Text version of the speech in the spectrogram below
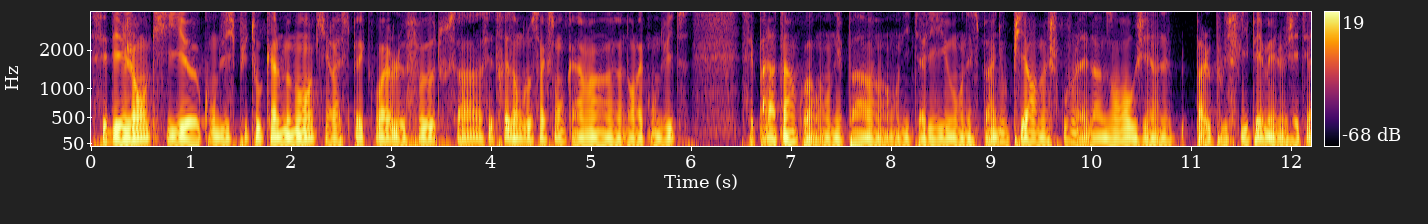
c'est des gens qui euh, conduisent plutôt calmement, qui respectent le feu, tout ça. C'est très anglo-saxon quand même hein, dans la conduite c'est pas latin quoi. On n'est pas en Italie ou en Espagne ou pire. Je trouve l'un des endroits où j'ai pas le plus flippé, mais j'étais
